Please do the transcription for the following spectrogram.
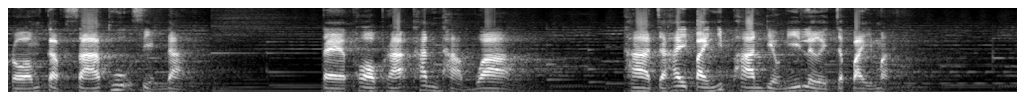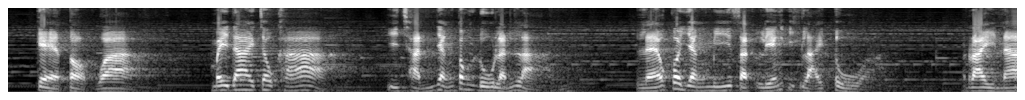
พร้อมกับสาธุเสียงดัง แต่พอพระท่านถามว่า ถ้าจะให้ไปนิพพานเดี๋ยวนี้เลยจะไปไหม แกตอบว่า ไม่ได้เจ้าค่ะอีฉันยังต้องดูหลานๆแล้วก็ยังมีสัตว์เลี้ยงอีกหลายตัว ไรนา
